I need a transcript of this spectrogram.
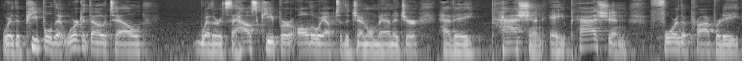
where the people that work at the hotel, whether it's the housekeeper all the way up to the general manager, have a passion, a passion for the property,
